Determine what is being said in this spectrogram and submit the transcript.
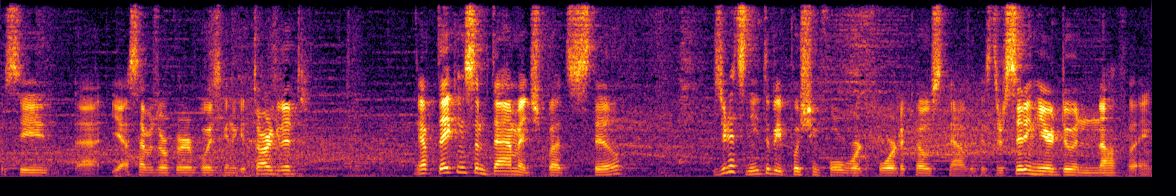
We'll see yeah, Savage Orc Boy is gonna get targeted. Yep, taking some damage, but still. These units need to be pushing forward for the coast now because they're sitting here doing nothing.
